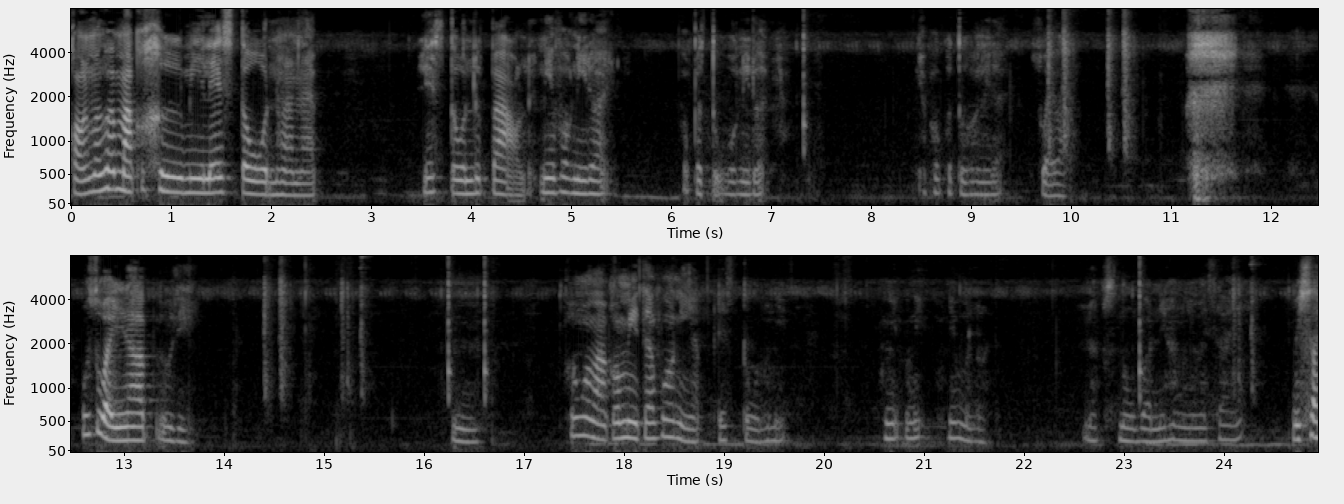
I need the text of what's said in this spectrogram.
ของที่มันเพิ่มมาก็คือมีเลสโตนเท่านั้นะครับเลสโตนหรือเปล่าเนี่ยพวกนี้ด้วยพวกประตูพวกนี้ด้วยเนี่ยพวกประตูพวกนี้ด้วยสวยว่ะโอ้สวยนะครับดูดิ อืมเพิ่มมาก็มีแต่พวกนี้ครับเดสโตนพวกนี้พวกนี้พวกนี้พวกนี้หมดเลยนับสโนบอลนี่ทางนี้ไม่ใช่ ไม่ใช่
